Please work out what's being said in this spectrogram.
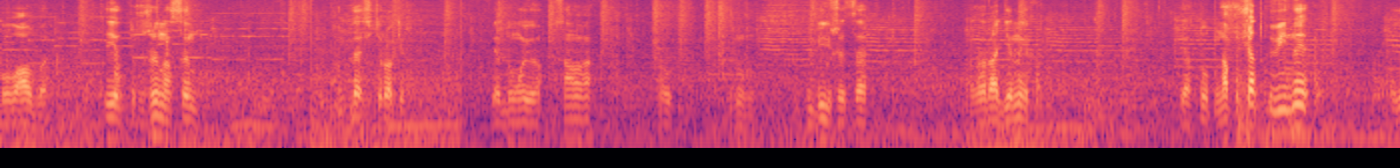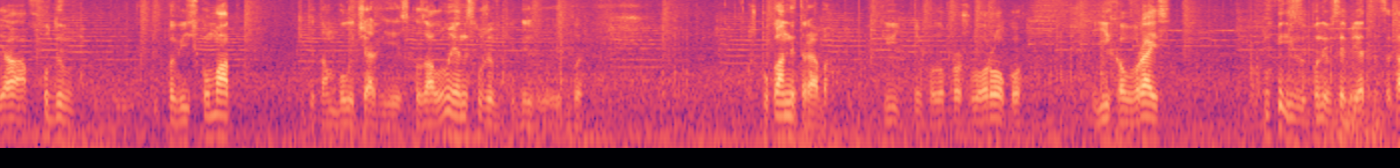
бував би. Є дружина, син 10 років. Я думаю, саме ну, більше це заради них. Я тут. На початку війни я ходив по військкомат, тільки там були черги і сказали, ну я не служив якби. Шпука не треба. В квітні позапрошлого року їхав в рейс і зупинився біля ТЦК.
